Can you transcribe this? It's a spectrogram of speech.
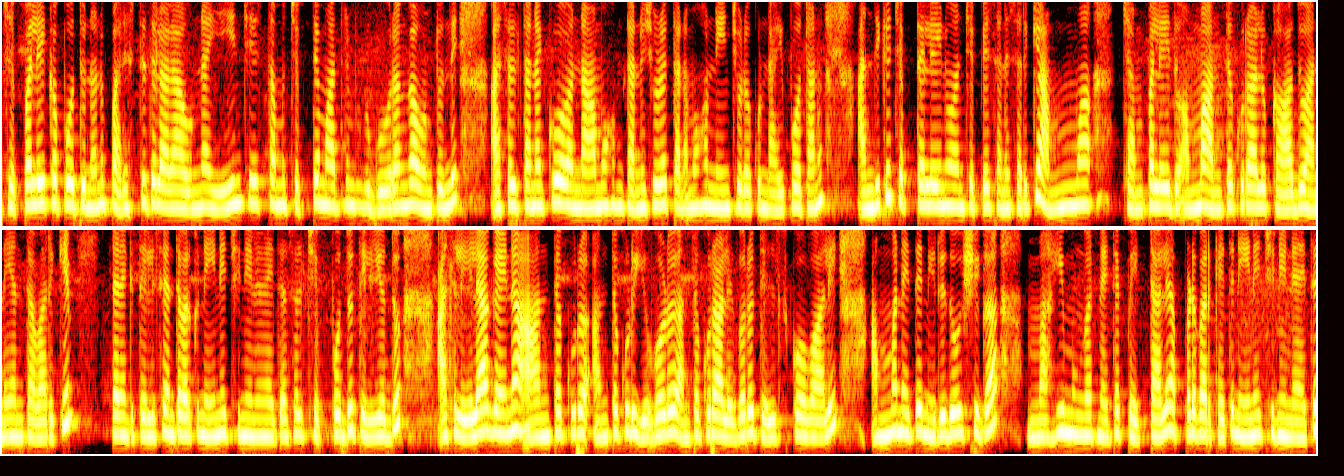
చెప్పలేకపోతున్నాను. పరిస్థితులు అలా ఉన్నా ఏం చేస్తామో చెప్తే మాత్రం ఘోరంగా ఉంటుంది. అసలు తనకు నా మొహం తను నన్ను చూడ తన మొహం నేను చూడకుండా అయిపోతాను. అందుకే చెప్తలేను అని చెప్పేసి అనేసరికి అమ్మ చంపలేదు. అమ్మ అంతకురాలు కాదు అనేంత వరకు తనకి తెలిసేంతవరకు నేనే నేనైతే అసలు చెప్పొద్దు తెలియొద్దు. అసలు ఎలాగైనా అంతకుర అంతకుడు ఎవడో అంతకురాలు ఎవరో తెలుసుకోవాలి. అమ్మనైతే నిర్దోషిగా మహి ముంగటనైతే పెట్టాలి. అప్పటి వరకు అయితే నేనే నేనైతే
